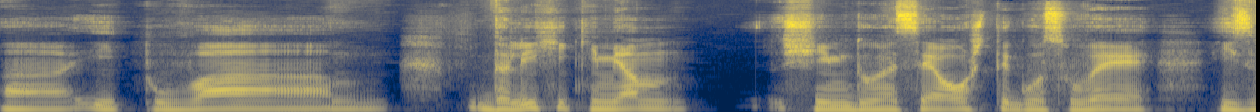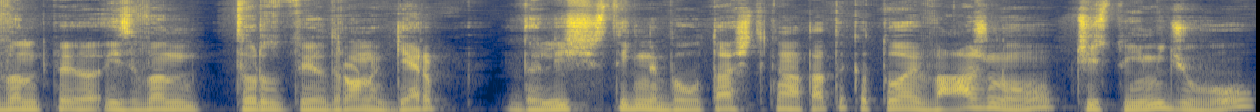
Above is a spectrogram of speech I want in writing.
А, и това дали Хикимян ще им донесе още гласове извън, извън твърдото ядро на ГЕРБ, дали ще стигне балотаж и така нататък, то е важно, чисто имиджово,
